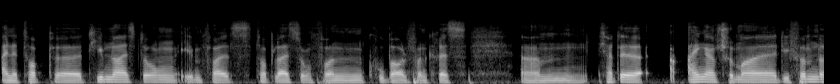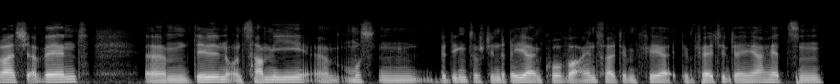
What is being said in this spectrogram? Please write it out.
eine Top-Teamleistung, ebenfalls Top-Leistung von Kuba und von Chris. Ähm, ich hatte eingangs schon mal die 35 erwähnt. Ähm, Dylan und Sami ähm, mussten bedingt durch den Dreher in Kurve 1 halt dem, Fer dem Feld hinterherhetzen.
